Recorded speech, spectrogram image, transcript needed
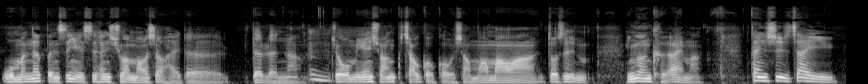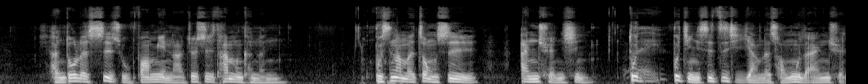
我们呢，本身也是很喜欢毛小孩的的人呐、嗯就我们也喜欢小狗狗、小猫猫啊，都是因为很可爱嘛。但是在很多的饲主方面呢、就是他们可能不是那么重视安全性。不对不仅是自己养的宠物的安全，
